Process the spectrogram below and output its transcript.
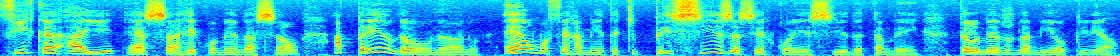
fica aí essa recomendação. Aprenda o Nano. É uma ferramenta que precisa ser conhecida também, pelo menos na minha opinião.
